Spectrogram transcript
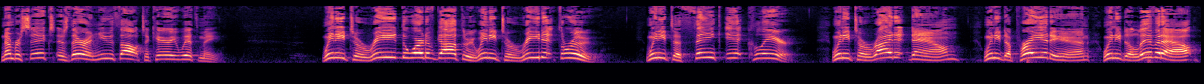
Number six, is there a new thought to carry with me? We need to read the Word of God through. We need to read it through. We need to think it clear. We need to write it down. We need to pray it in. We need to live it out.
